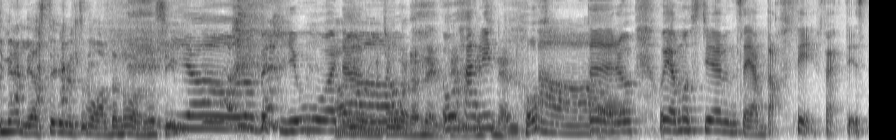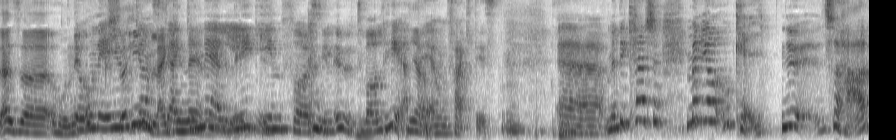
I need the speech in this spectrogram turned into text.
gnälligaste utvalda någonsin. Ja, och Robert Jordan. Ja, Robert Jordan är och Harry gnäll. Potter. Och, och jag måste ju även säga Buffy faktiskt. Alltså, hon är, hon är ju ganska gnällig. gnällig inför sin utvaldhet. Ja. är hon faktiskt. Mm. Uh, men det kanske, men ja okej, okay. nu så här.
